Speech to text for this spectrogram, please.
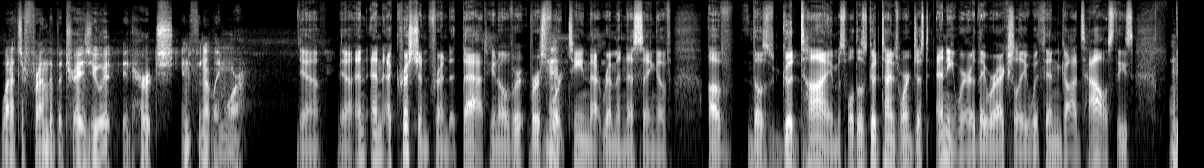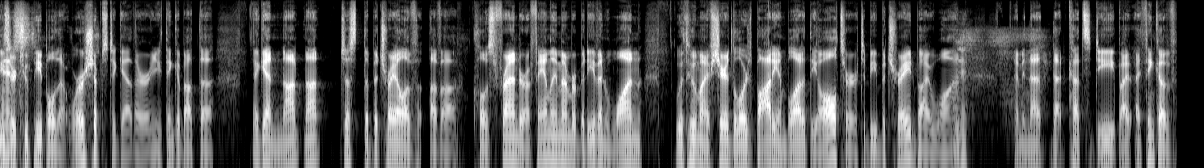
when it's a friend that betrays you, it it hurts infinitely more. Yeah, yeah, and and a Christian friend at that. You know, ver- verse Mhm. fourteen, that reminiscing of of those good times. Well, those good times weren't just anywhere; they were actually within God's house. These these are two people that worshipped together, and you think about the again, not not just the betrayal of of a close friend or a family member, but even one with whom I've shared the Lord's body and blood at the altar to be betrayed by one. Yeah. I mean that that cuts deep. I, I think of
